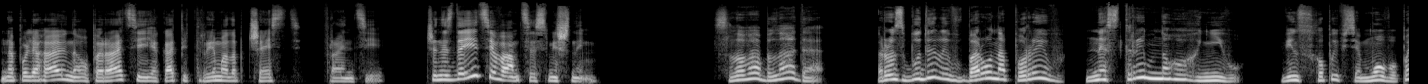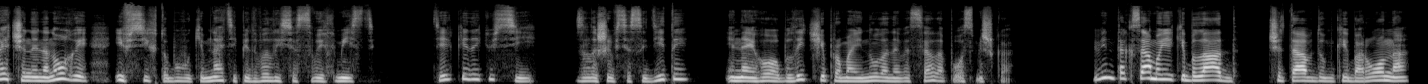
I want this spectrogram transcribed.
наполягаю на операції, яка підтримала б честь Франції. Чи не здається вам це смішним? Слова Блада розбудили в барона порив нестримного гніву. Він схопився, мов опечений на ноги, і всі, хто був у кімнаті, підвелися з своїх місць. Тільки Декюсі залишився сидіти, і на його обличчі промайнула невесела посмішка. Він так само, як і Блад, читав думки барона,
